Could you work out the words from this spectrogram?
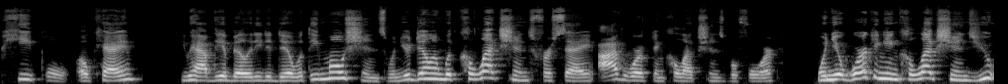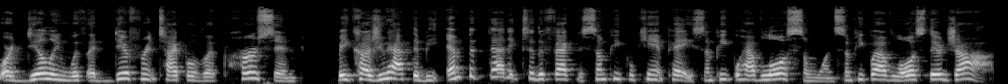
people. Okay. You have the ability to deal with emotions. When you're dealing with collections, for say, I've worked in collections before. When you're working in collections, you are dealing with a different type of a person because you have to be empathetic to the fact that some people can't pay. Some people have lost someone. Some people have lost their job.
